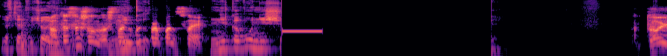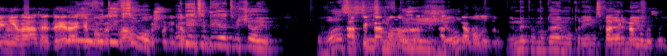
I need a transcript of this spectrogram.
Я тебе отвечаю. А ты слышал что-нибудь не- про пансне? Никого не щ... Да и не надо, да и ради Ну, бога, вот и слава всё. богу, что никому. Вот я тебе и отвечаю. Вас А ты здесь кому никто нужен? не А ты ждет. кому нужен? Мы помогаем украинской А армии.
